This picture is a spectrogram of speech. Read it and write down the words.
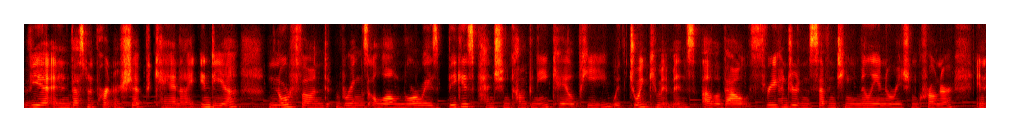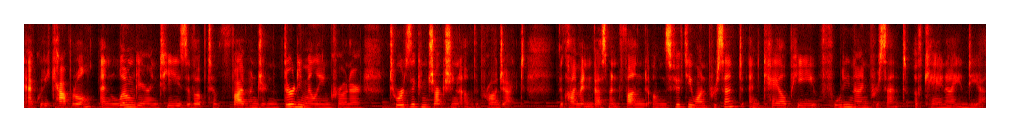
Via an investment partnership, KNI India, Norfund brings along Norway's biggest pension company, KLP, with joint commitments of about 317 million Norwegian kroner in equity capital and loan guarantees of up to 530 million kroner towards the construction of the project. The Climate Investment Fund owns 51% and KLP 49% of KNI India.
